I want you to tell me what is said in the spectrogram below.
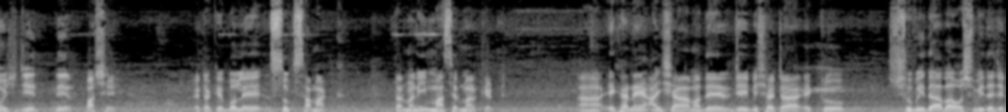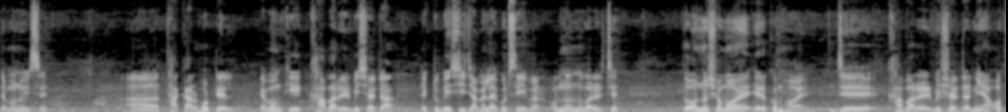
মসজিদের পাশে। এটাকে বলে সুক সামাক, তার মানে মাছের মার্কেট। এখানে আইসা আমাদের যে বিষয়টা একটু সুবিধা বা অসুবিধা যেটা মনে হয়েছে থাকার হোটেল এবং কি খাবারের বিষয়টা একটু বেশি ঝামেলায় পড়ছে এইবার, অন্য অন্য বারের চেয়ে। তো অন্য সময় এরকম হয় যে খাবারের বিষয়টা নিয়ে অত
